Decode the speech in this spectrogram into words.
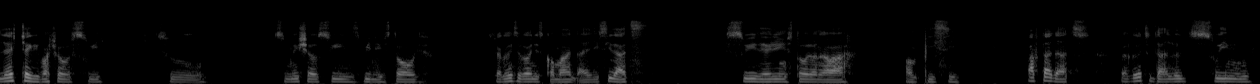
let's check the version of SUI to to make sure SUI is being installed. So I'm going to run this command and you see that SUI is already installed on our on PC after that we're going to download SUI Move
